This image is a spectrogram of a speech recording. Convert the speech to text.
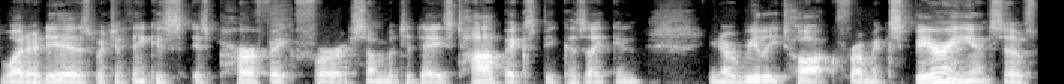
what it is, which I think is is perfect for some of today's topics because I can, you know, really talk from experience of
